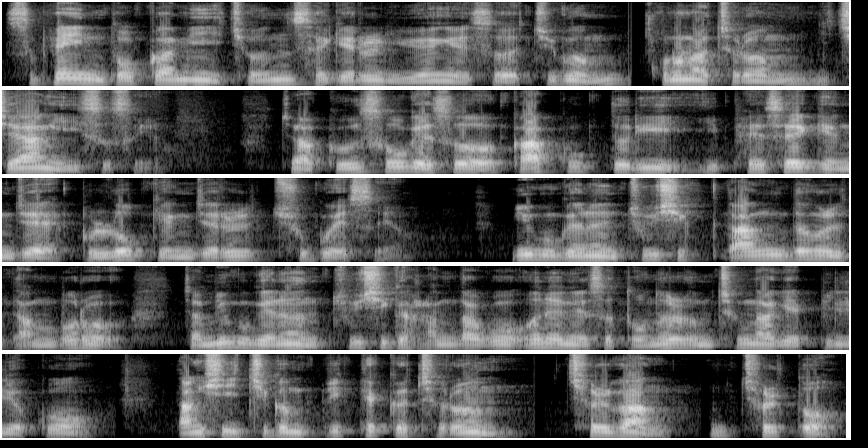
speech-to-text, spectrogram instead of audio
스페인 독감이 전 세계를 유행해서 지금 코로나처럼 이 재앙이 있었어요. 자, 그 속에서 각국들이 이 폐쇄 경제, 블록 경제를 추구했어요. 미국에는 주식, 땅 등을 담보로, 자, 미국에는 주식을 한다고 은행에서 돈을 엄청나게 빌렸고, 당시 지금 빅테크처럼 철강, 철도,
